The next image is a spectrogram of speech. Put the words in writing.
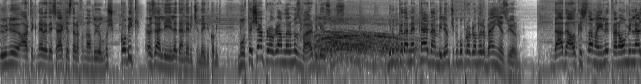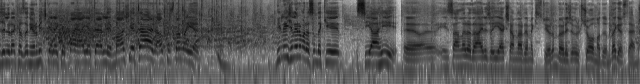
ünü artık neredeyse herkes tarafından duyulmuş komik özelliğiyle denden içindeydi komik. Muhteşem programlarımız var biliyorsunuz. Bunu bu kadar net nereden biliyorum? Çünkü bu programları ben yazıyorum. Daha da alkışlamayın lütfen. On binlerce lira kazanıyorum. Hiç gerek yok. Bayağı yeterli. Maaş yeter. Alkışlamayın. Dinleyicilerim arasındaki siyahi e, insanlara da ayrıca iyi akşamlar demek istiyorum. Böylece ırkçı olmadığımı da göstermiş.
